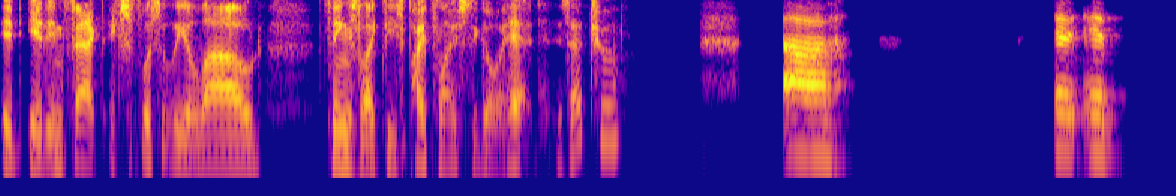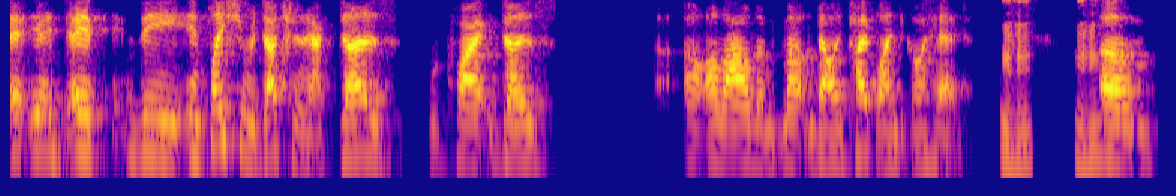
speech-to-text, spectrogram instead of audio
it, it in fact explicitly allowed things like these pipelines to go ahead. Is that true? Uh, it, it, it, it, the Inflation Reduction Act does require does allow the Mountain Valley Pipeline to go ahead. Mm-hmm. Mm-hmm. Um,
